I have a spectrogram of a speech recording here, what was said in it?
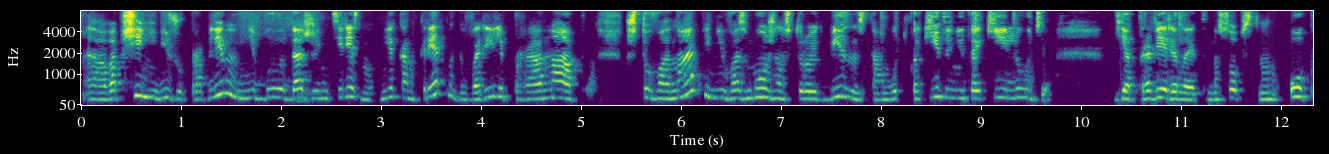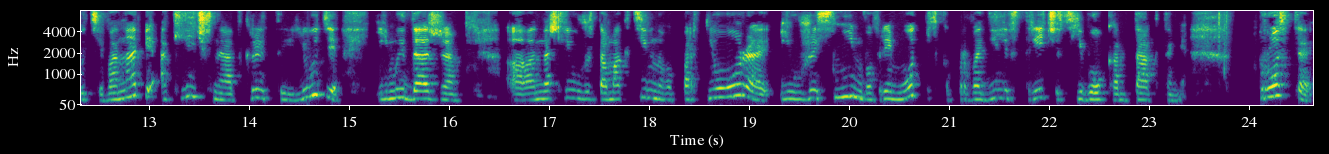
вообще не вижу проблемы, мне было даже интересно, вот мне конкретно говорили про Анапу, что в Анапе невозможно строить бизнес, там вот какие-то не такие люди. Я проверила это на собственном опыте. В Анапе отличные открытые люди, и мы даже а, нашли уже там активного партнера, и уже с ним во время отпуска проводили встречи с его контактами. Просто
